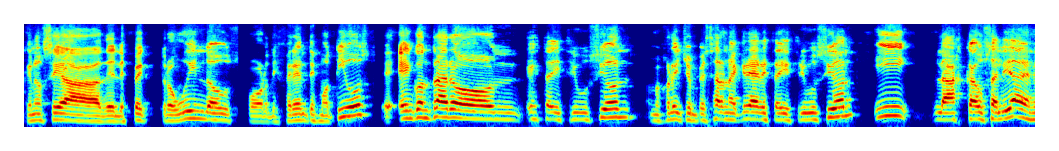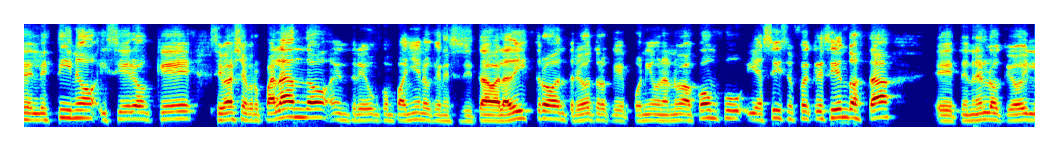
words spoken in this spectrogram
que no sea del espectro Windows por diferentes motivos. E, encontraron esta distribución, o mejor dicho, empezaron a crear esta distribución y las causalidades del destino hicieron que se vaya propalando entre un compañero que necesitaba la distro, entre otro que ponía una nueva compu, y así se fue creciendo hasta eh, tener lo que hoy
